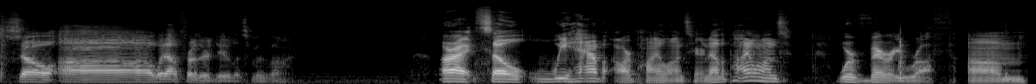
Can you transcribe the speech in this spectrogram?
So uh, without further ado, let's move on. All right, so we have our pylons here. Now the pylons were very rough. Um,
